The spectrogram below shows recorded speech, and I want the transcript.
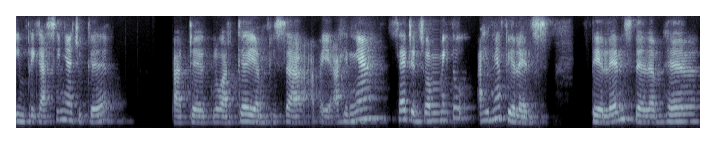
implikasinya juga pada keluarga yang bisa apa ya akhirnya saya dan suami itu akhirnya balance. Balance dalam hal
